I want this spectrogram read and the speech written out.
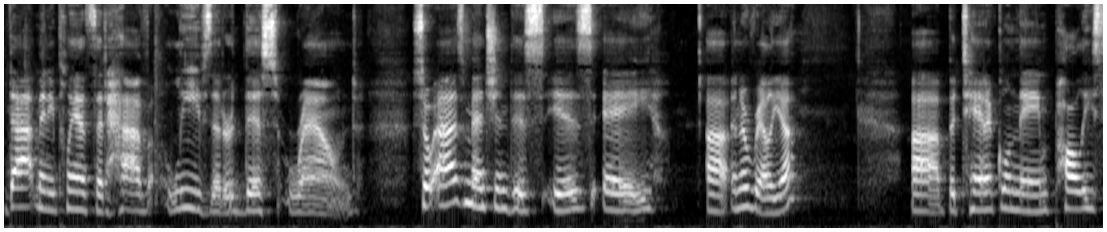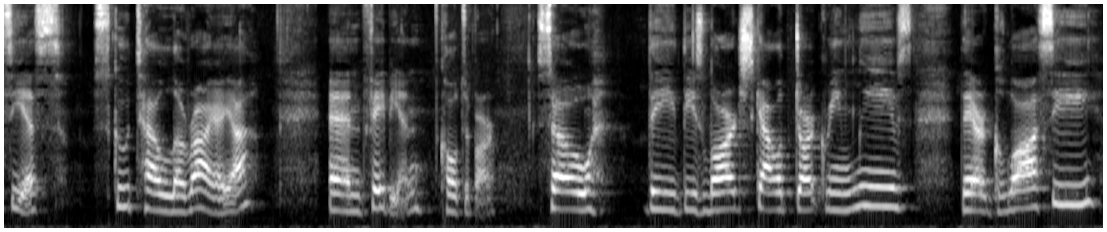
that many plants that have leaves that are this round. So as mentioned, this is a uh, an Aralia, uh, botanical name Polyscias scutellaria, and Fabian cultivar. So the, these large scalloped dark green leaves, they're glossy,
